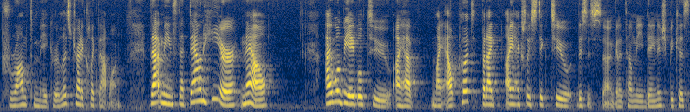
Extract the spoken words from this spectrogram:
prompt maker. Let's try to click that one. That means that down here now, I will be able to, I have my output, but I, I actually stick to, this is uh, going to tell me Danish because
